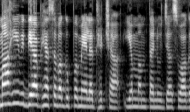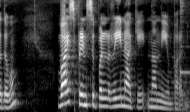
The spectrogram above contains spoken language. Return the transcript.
മാഹി വിദ്യാഭ്യാസ വകുപ്പ് മേലധ്യക്ഷ എം എം തനുജ സ്വാഗതവും വൈസ് പ്രിൻസിപ്പൽ റീന കെ നന്ദിയും പറഞ്ഞു.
